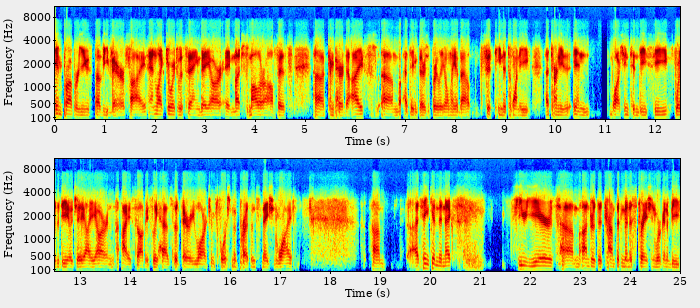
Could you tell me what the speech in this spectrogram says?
improper use of E-Verify. And like George was saying, they are a much smaller office uh, compared to ICE. Um, I think there's really only about 15 to 20 attorneys in Washington, D.C. for the DOJ IER, and ICE obviously has a very large enforcement presence nationwide. Um, I think in the next few years um, under the Trump administration, we're going to be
